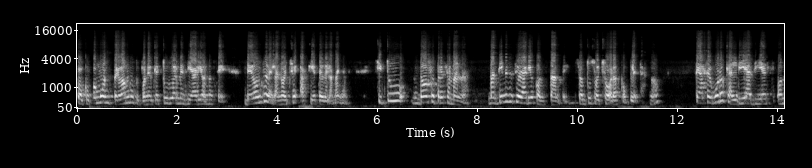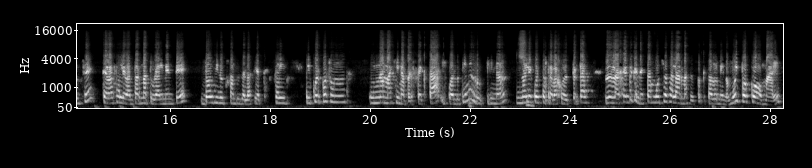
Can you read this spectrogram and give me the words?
poco común, pero vamos a suponer que tú duermes diario, no sé, de 11 de la noche a 7 de la mañana. Si tú dos o tres semanas mantienes ese horario constante, son tus ocho horas completas, ¿no? Te aseguro que al día 10, 11 te vas a levantar naturalmente dos minutos antes de las 7. el, cuerpo es un, una máquina perfecta y cuando tiene rutina no le cuesta trabajo despertar. Entonces la gente que necesita muchas alarmas es porque está durmiendo muy poco o mal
